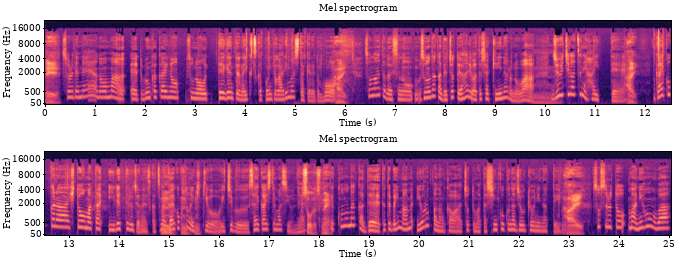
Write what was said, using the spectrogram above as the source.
ええ。それでねあの、まあえー、と分科会のその提言というのはいくつかポイントがありましたけれども、はい。その後でそのその中でちょっとやはり私は気になるのは、11月に入って、はい。外国から人をまた入れてるじゃないですかつまり外国との行き来を一部再開してますよね。そうですねで。この中で例えば今ヨーロッパなんかはちょっとまた深刻な状況になっている、はい。そうすると、まあ、日本は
